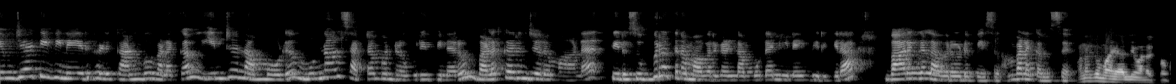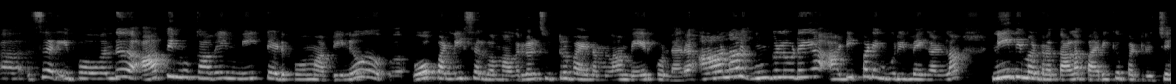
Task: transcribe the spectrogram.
எம்ஜிஆர் டிவி நேயர்களுக்கு அன்பு வணக்கம். இன்று நம்மோடு முன்னாள் சட்டமன்ற உறுப்பினரும், வழக்கறிஞருமான திரு சுப்புரத்னம் அவர்கள் நம்முடன் இணைந்திருக்கிறார். வாருங்கள் அவரோடு பேசலாம். வணக்கம் சார். வணக்கம் வணக்கம். சார் இப்போ வந்து அதிமுகவை மீட்டெடுப்போம் அப்படின்னு ஓ பன்னீர்செல்வம் அவர்கள் சுற்றுப்பயணம்லாம் மேற்கொண்டாரு. ஆனால் உங்களுடைய அடிப்படை உரிமைகள்லாம் நீதிமன்றத்தால பறிக்கப்பட்டுருச்சு.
